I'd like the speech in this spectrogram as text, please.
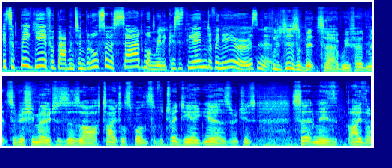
it's a big year for Badminton, but also a sad one, really, because it's the end of an era, isn't it? Well, it is a bit sad. We've had Mitsubishi Motors as our title sponsor for 28 years, which is certainly either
